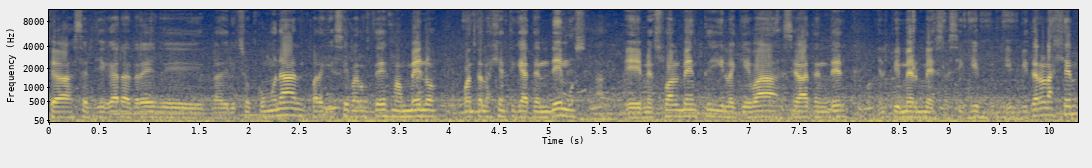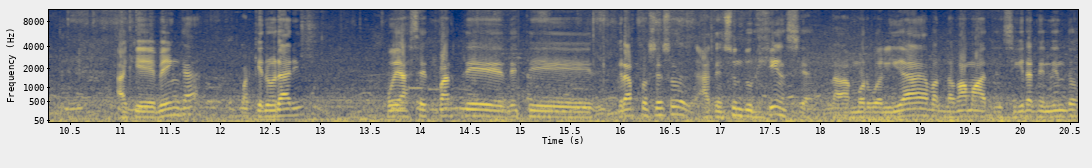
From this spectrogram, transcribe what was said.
se va a hacer llegar a través de la dirección comunal para que sepan ustedes más o menos cuánta es la gente que atendemos eh, mensualmente y la que va, se va a atender el primer mes. Así que invitar a la gente a que venga cualquier horario pueda ser parte de este gran proceso atención de urgencia. La morbilidad la vamos a seguir atendiendo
